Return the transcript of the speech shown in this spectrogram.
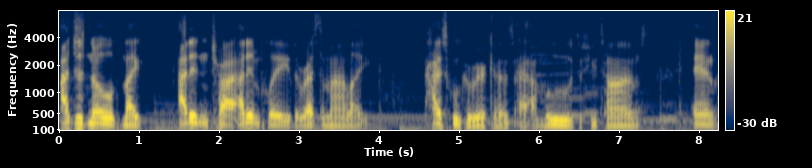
I just know like I didn't try. I didn't play the rest of my like high school career because I, I, moved a few times, and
